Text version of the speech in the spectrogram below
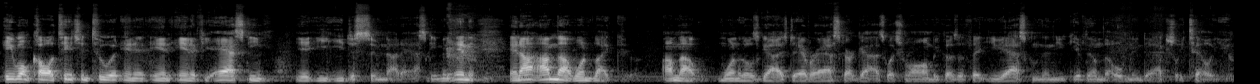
he won't call attention to it, and, and, and if you ask him, you, you just soon not ask him. And, and, I, I'm not one like. I'm not one of those guys to ever ask our guys what's wrong because if they, you ask them, then you give them the opening to actually tell you.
